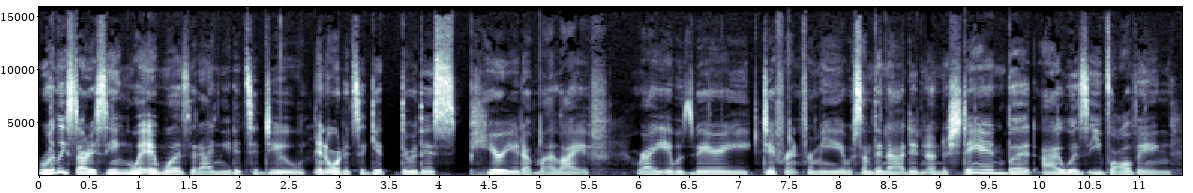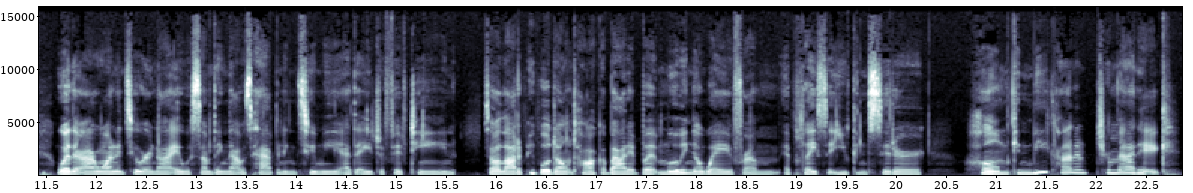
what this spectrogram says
really started seeing what it was that I needed to do in order to get through this period of my life right? It was very different for me. It was something that I didn't understand, but I was evolving. Whether I wanted to or not, it was something that was happening to me at the age of 15. So a lot of people don't talk about it, but moving away from a place that you consider home can be kind of traumatic.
